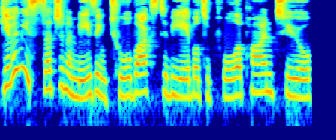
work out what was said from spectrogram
given me such an amazing toolbox to be able to pull upon to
